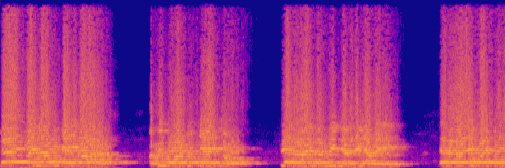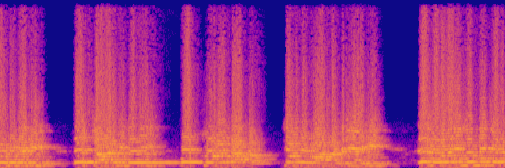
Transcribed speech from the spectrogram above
ਮੈਂ ਪਹਿਲਾਂ ਵੀ ਕਈ ਵਾਰ ਅਸੀਂ ਬੋਲ ਚੁੱਕੇ ਹਾਂ ਇੱਥੋਂ ਕਿ ਲੜਾਈ ਲੰਬੀ ਚੱਲ ਰਹੀ ਆ ਬਈ ਇਹ ਲੜਾਈ ਕੋਈ ਦੋ ਮਹੀਨੇ ਦੀ, ਇਹ ਚਾਰ ਮਹੀਨੇ ਦੀ, ਕੋਈ ਚੋਣਾਂ ਤੱਕ ਜਿਉਂ ਦੇ ਤੱਕ ਨਹੀਂ ਹੈਗੀ ਇਹ Let me get.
